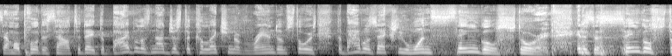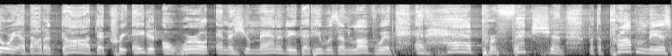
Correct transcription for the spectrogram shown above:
so I'm gonna pull this out today. The Bible is not just a collection of random stories. The Bible is actually one single story. It is a single story about a God that created a world and a humanity that he was in love with and had perfection. But the problem is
